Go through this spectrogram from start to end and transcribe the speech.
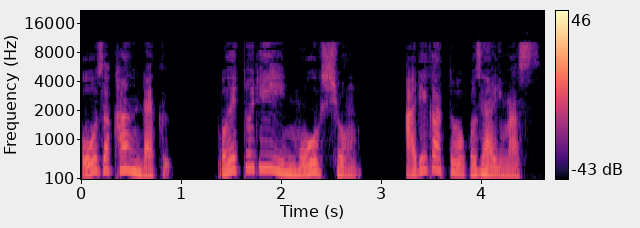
王座陥落。ポエトリーインモーション。ありがとうございます。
